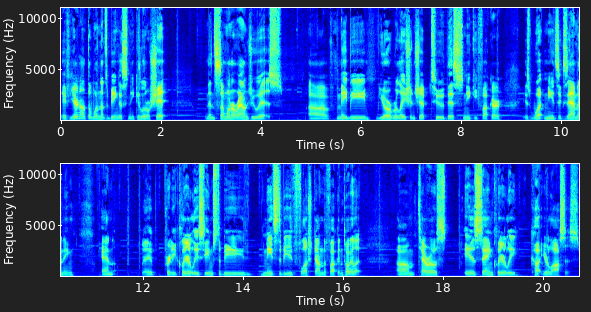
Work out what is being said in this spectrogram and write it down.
if you're not the one that's being a sneaky little shit then someone around you is uh, maybe your relationship to this sneaky fucker is what needs examining and it pretty clearly seems to be needs to be flushed down the fucking toilet um, Tarot's is saying clearly cut your losses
